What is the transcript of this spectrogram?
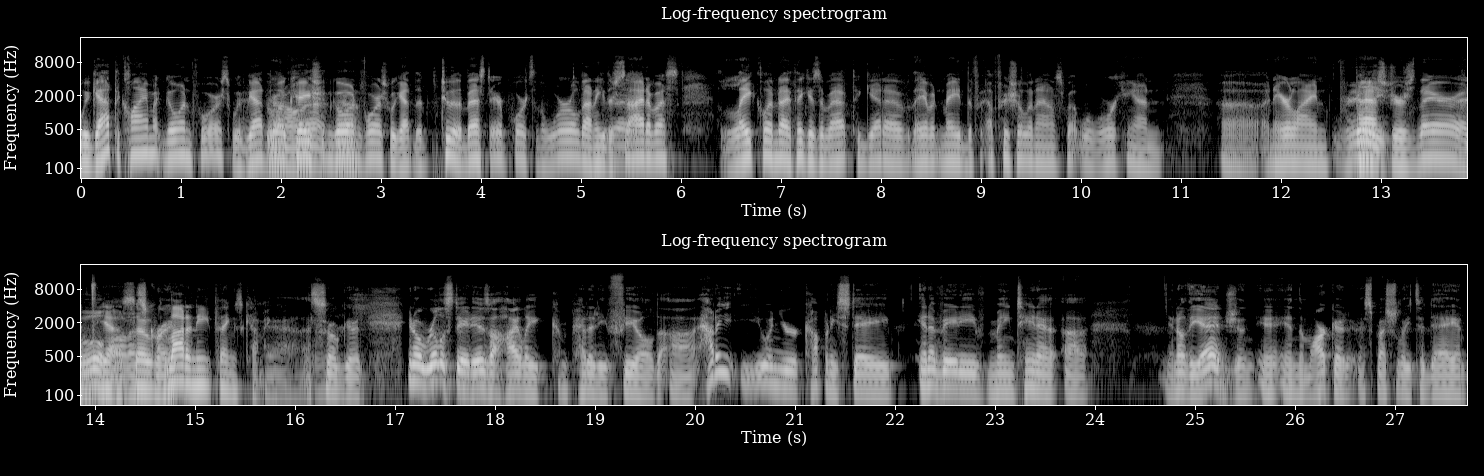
we got the climate going for us. We've got the Got location that, going yeah. for us. We got the two of the best airports in the world on either side of us. Lakeland, I think, is about to get a. They haven't made the official announcement. We're working on uh, an airline Really? passengers there, and Cool. yeah, Oh, that's so great. a lot of neat things coming. Yeah, that's so good. You know, real estate is a highly competitive field. Uh, how do you, you and your company stay innovative, maintain a, uh, you know, the edge in, in, the market, especially today? And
